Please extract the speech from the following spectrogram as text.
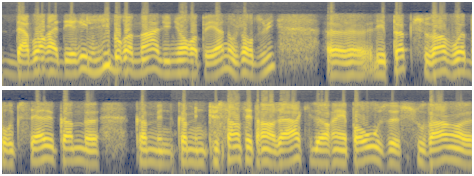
d'avoir adhéré librement à l'Union européenne. Aujourd'hui, euh, les peuples souvent voient Bruxelles comme euh, comme une comme une puissance étrangère qui leur impose souvent euh,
